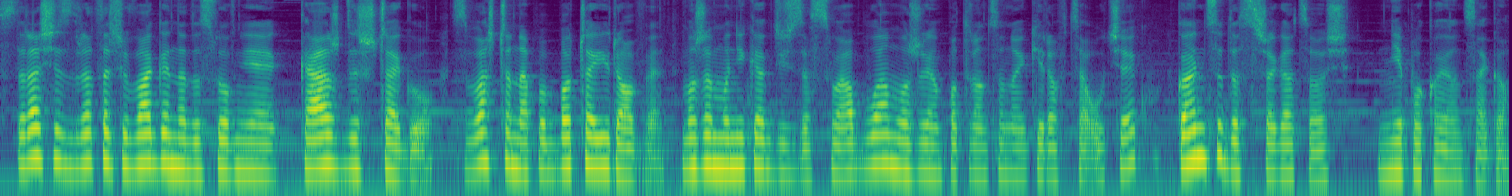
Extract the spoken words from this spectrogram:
Stara się zwracać uwagę na dosłownie każdy szczegół, zwłaszcza na pobocze i rowy. Może Monika gdzieś zasłabła, może ją potrącono i kierowca uciekł. W końcu dostrzega coś niepokojącego.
